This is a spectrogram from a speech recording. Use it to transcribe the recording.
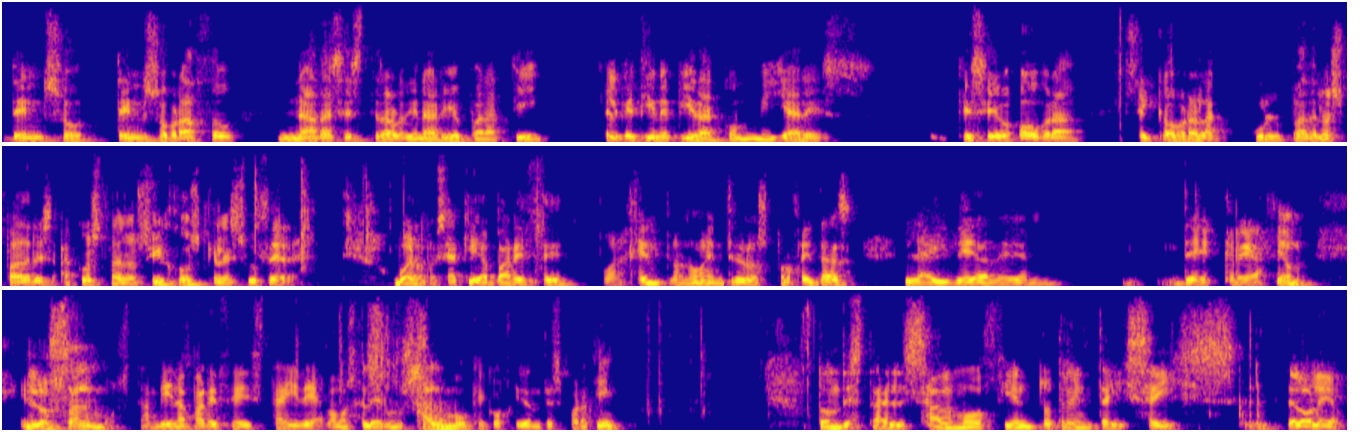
Denso, tenso brazo Nada es extraordinario para ti, el que tiene piedad con millares, que se obra, se cobra la culpa de los padres a costa de los hijos que les suceden. Bueno, pues aquí aparece, por ejemplo, ¿no? entre los profetas, la idea de, de creación. En los salmos también aparece esta idea. Vamos a leer un salmo que he cogido antes por aquí. ¿Dónde está? El Salmo 136. Te lo leo.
